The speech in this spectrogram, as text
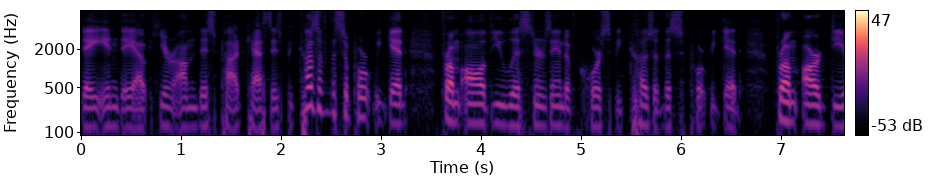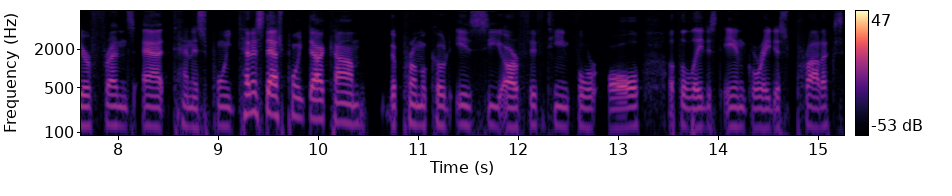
day in, day out here on this podcast is because of the support we get from all of you listeners, and of course, because of the support we get from our dear friends at Tennis Point. Tennis-point.com. The promo code is CR15 for all of the latest and greatest products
